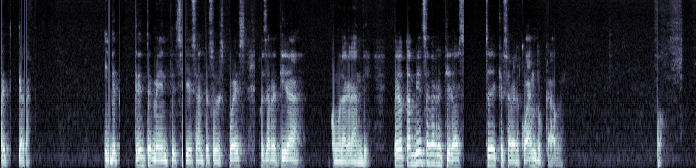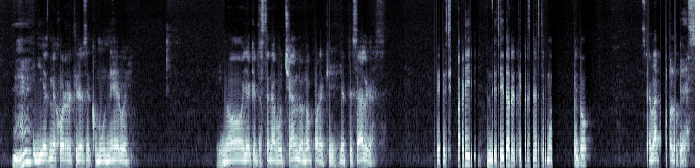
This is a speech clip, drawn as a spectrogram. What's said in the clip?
retira, independientemente si es antes o después, pues se retira como la grande. Pero también a retirarse, hay que saber cuándo, cabrón. Y es mejor retirarse como un héroe y no ya que te estén abuchando, ¿no? Para que ya te salgas. Eh, si Mari decide retirarse en este momento, se va todo lo que es,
